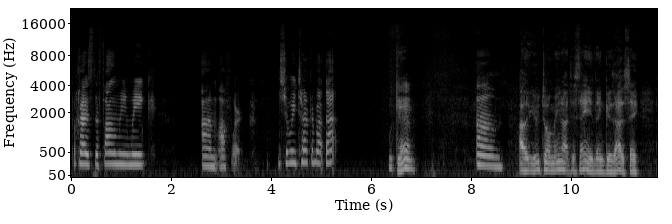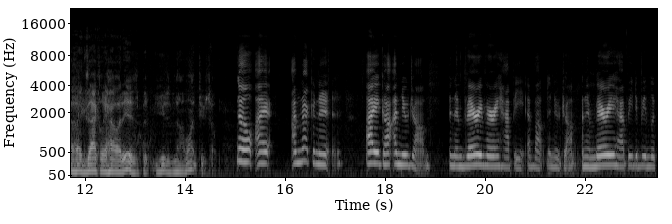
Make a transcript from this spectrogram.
because the following week I'm off work. Should we talk about that? We can. Um, Uh, you told me not to say anything because I'd say uh, exactly how it is, but you did not want to. So no, I I'm not going to I got a new job and I'm very very happy about the new job and I'm very happy to be look,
